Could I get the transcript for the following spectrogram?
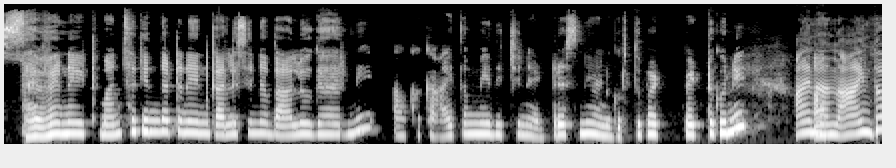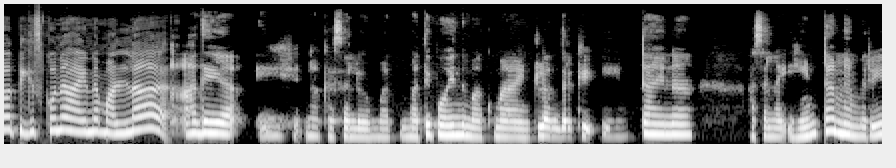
సెవెన్ ఎయిట్ మంత్స్ కిందట నేను కలిసిన బాలు గారిని ఒక కాగితం మీద ఇచ్చిన అడ్రస్ని ఆయన గుర్తు పెట్టుకుని ఆయన ఆయనతో తీసుకుని ఆయన మళ్ళా అది నాకు అసలు మతిపోయింది మాకు మా ఇంట్లో అందరికి. ఏంటాయన? అసలు ఏంటా మెమరీ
